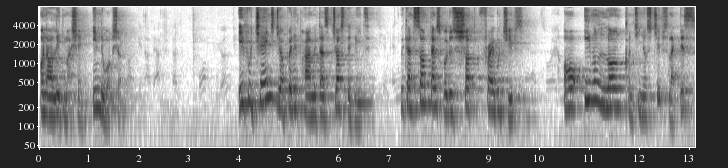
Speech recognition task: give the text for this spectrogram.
on our lathe machine in the workshop. If we change the operating parameters just a bit, we can sometimes produce short friable chips or even long continuous chips like this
